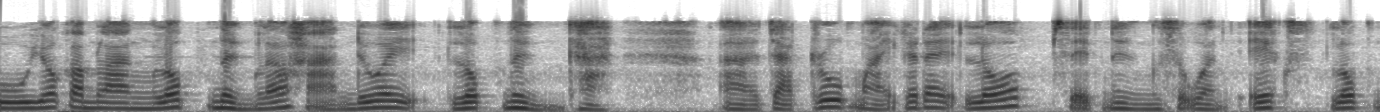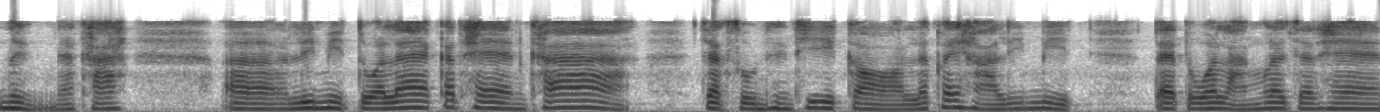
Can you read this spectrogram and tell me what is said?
u ยกกำลังลบ 1 แล้วหารด้วยลบ 1 ค่ะจัดรูปใหม่ก็ได้ลบเศษ1ส่วน x ลบ1นะคะลิมิตตัวแรกก็แทนค่าจาก0ถึง t ก่อนแล้วค่อยหาลิมิต แต่ตัวหลังเราจะแทน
